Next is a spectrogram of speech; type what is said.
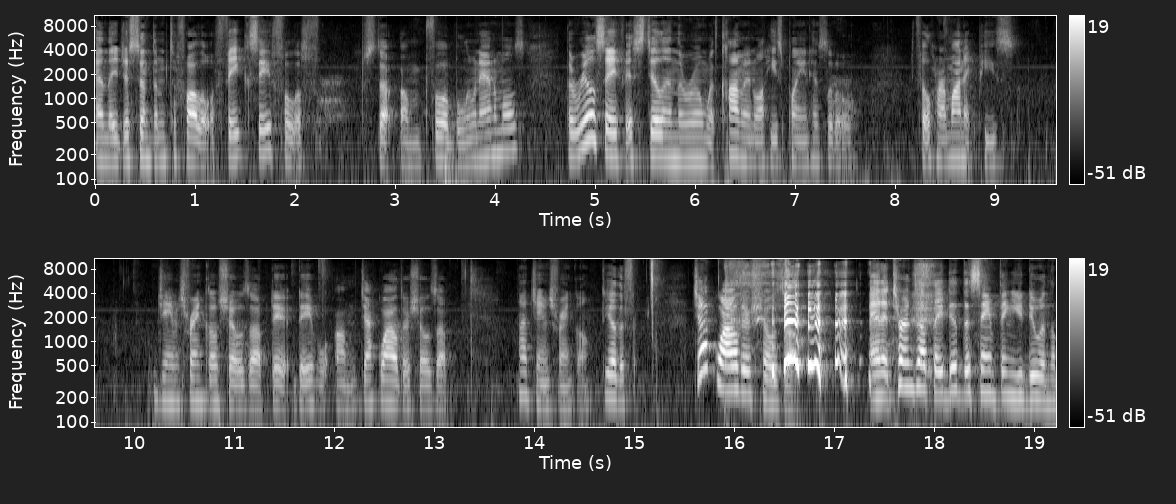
and they just sent them to follow a fake safe full of stuff, um, full of balloon animals. The real safe is still in the room with Common while he's playing his little Philharmonic piece. James Franco shows up. Dave, Dave um, Jack Wilder shows up. Not James Franco. The other. Fr- Jack Wilder shows up. and it turns out they did the same thing you do in the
